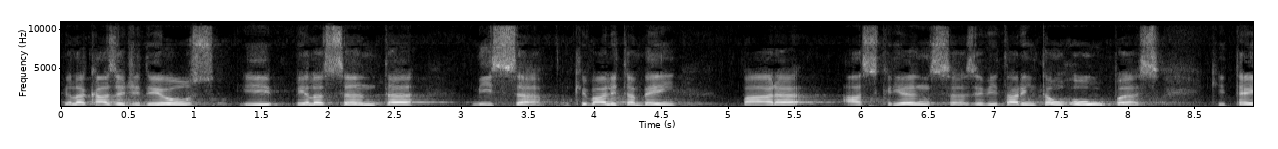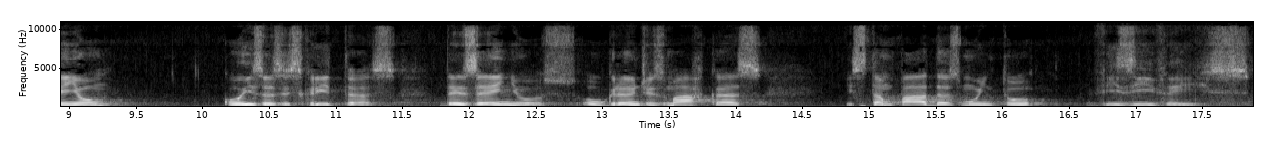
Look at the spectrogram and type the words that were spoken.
pela Casa de Deus e pela Santa Missa, o que vale também para as crianças. Evitar então roupas que tenham coisas escritas, desenhos ou grandes marcas estampadas muito visíveis.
